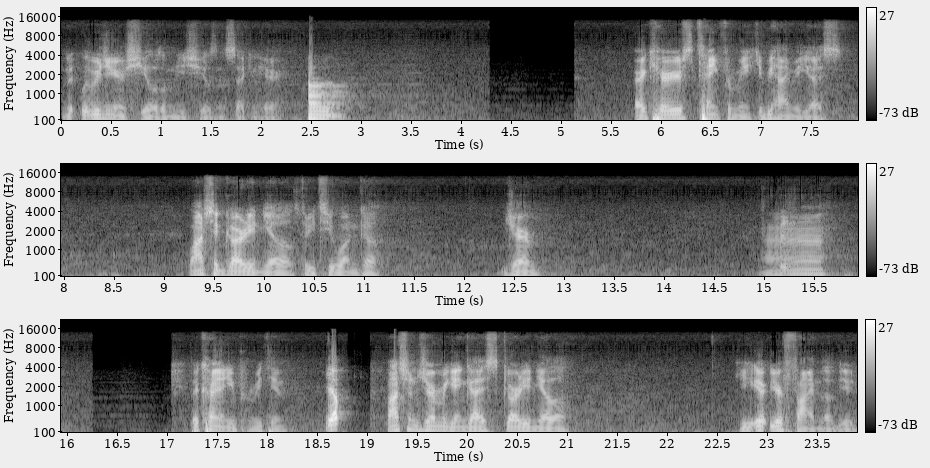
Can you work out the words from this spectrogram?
Your shields. I'm gonna need shields in a second here. Uh, Alright, carriers, tank for me. Get behind me, guys. Launch the Guardian yellow. Three, two, one, go. Germ. Uh, they're coming at you, Prometheum. Yep. Launch on Germ again, guys. Guardian yellow. You- You're, you're fine, though, dude.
